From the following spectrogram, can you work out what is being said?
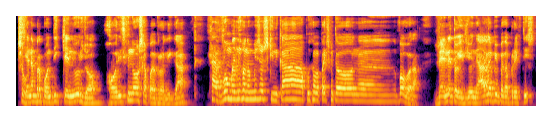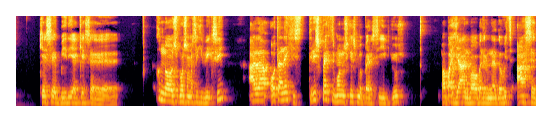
Σίγουρα. Για έναν προπονητή καινούριο, χωρίς γνώση από Ευρωλίγκα, θα δούμε λίγο νομίζω σκηνικά που είχαμε πέρσι με τον ε, Βόβορα. Δεν είναι το ίδιο, είναι άλλο επίπεδο πρίφτη και σε εμπειρία και σε γνώση όσο μας έχει δείξει. Αλλά όταν έχεις τρεις παίχτε μόνο σχέση με πέρσι ίδιους, Παπαγιάννη, Παπαπέτρου Νέντοβιτ, άσε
